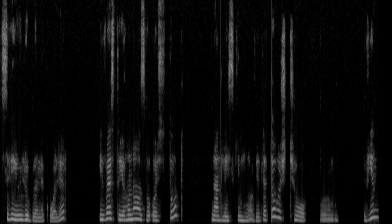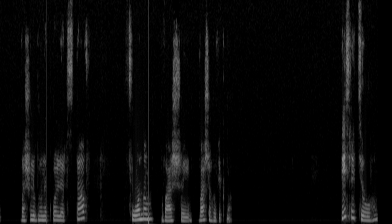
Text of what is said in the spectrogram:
свій улюблений колір і ввести його назву ось тут, на англійській мові, для того, щоб ем, він, ваш улюблений колір, став фоном вашої, вашого вікна. Після цього,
